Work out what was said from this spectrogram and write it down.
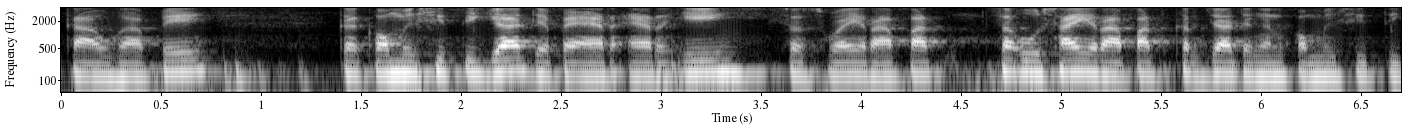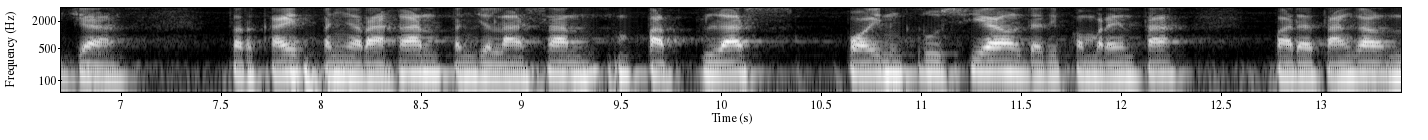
KUHP ke Komisi 3 DPR RI sesuai rapat seusai rapat kerja dengan Komisi 3 terkait penyerahan penjelasan 14 poin krusial dari pemerintah pada tanggal 6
